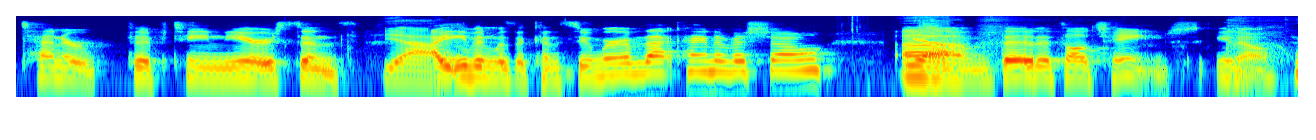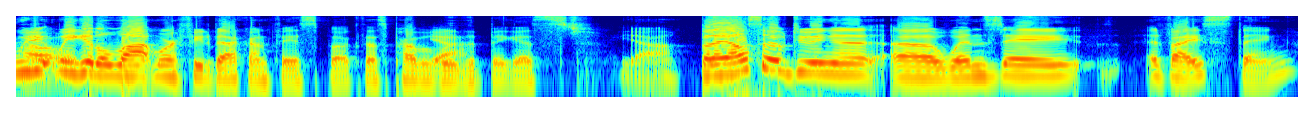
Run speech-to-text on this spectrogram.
10 or 15 years since Yeah. I even was a consumer of that kind of a show. Yeah. Um, that it's all changed, you know. We, how- we get a lot more feedback on Facebook. That's probably Yeah. the biggest. Yeah. But I also am doing a, a Wednesday advice thing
